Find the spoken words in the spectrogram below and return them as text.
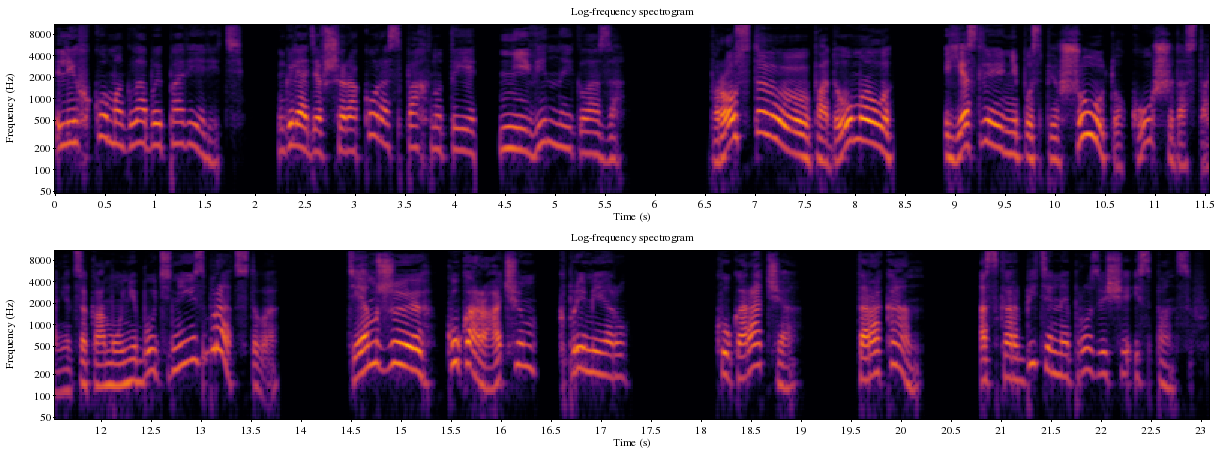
легко могла бы поверить, глядя в широко распахнутые невинные глаза. Просто подумал, если не поспешу, то куш достанется кому-нибудь не из братства. Тем же кукарачам, к примеру. Кукарача — таракан, оскорбительное прозвище испанцев.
